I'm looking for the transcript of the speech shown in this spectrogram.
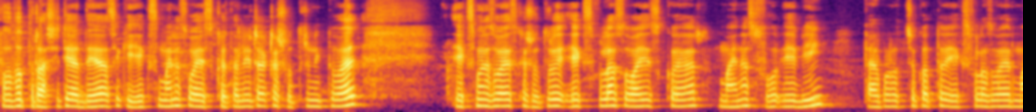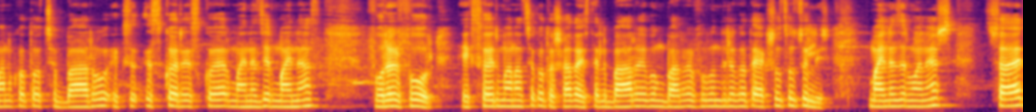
প্রদত্ত রাশিটি আর দেওয়া আছে কি? এক্স মাইনাস ওয়াই স্কোয়ার তাহলে এটা একটা সূত্র নিতে হয়। এক্স মাইনাস ওয়াই স্কোয়ার সূত্র X plus Y square minus four A B তারপর হচ্ছে কত? এক্স প্লাস ওয়াইয়ের মান কত? হচ্ছে বারো এক্স স্কোয়ার স্কোয়ার মাইনাসের মাইনাস ফোরের ফোর এক্স ওয়াইয়ের মান আছে কত? সাতাইশ। তাহলে বারো এবং বারোর ফুরন দিলে কত? একশো চৌচল্লিশ। মাইনাসের মাইনাস চার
